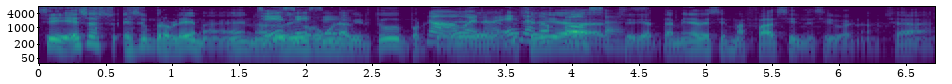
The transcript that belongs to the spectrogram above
Sí, eso es, es un problema, ¿eh? No Sí, lo sí, digo como sí. una virtud, porque No, bueno, es las dos sería, cosas. sería también a veces más fácil decir, bueno, ya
